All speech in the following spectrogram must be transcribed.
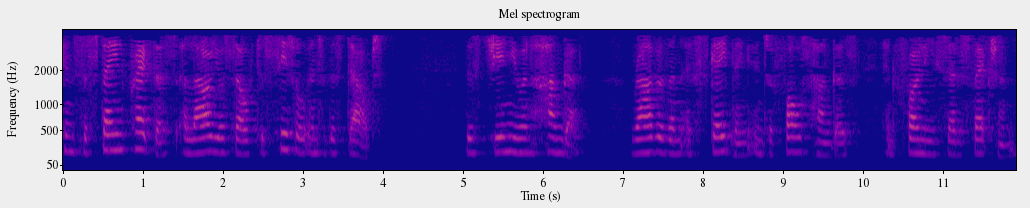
In sustained practice, allow yourself to settle into this doubt, this genuine hunger, rather than escaping into false hungers and phony satisfactions.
